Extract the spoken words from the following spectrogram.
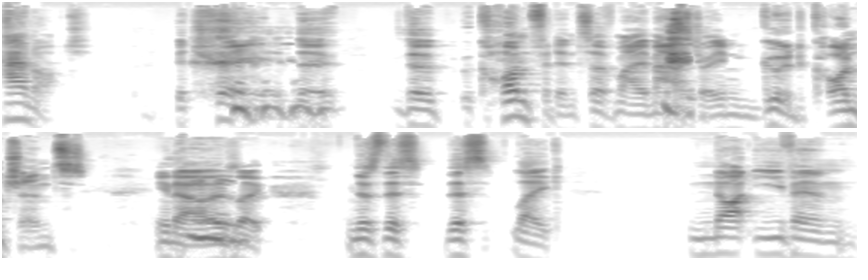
cannot betray the the confidence of my master in good conscience. You know, it's Mhm. like there's this this like not even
